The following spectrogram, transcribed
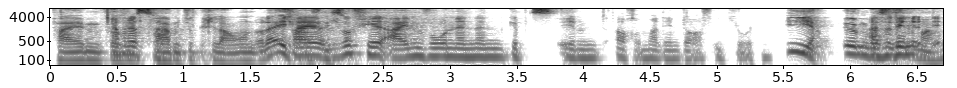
Palmen versucht haben zu klauen oder ich weiß bei nicht so viel Einwohnenden gibt's eben auch immer den Dorfidioten. Ja, irgendwas Also, ist den immer. d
